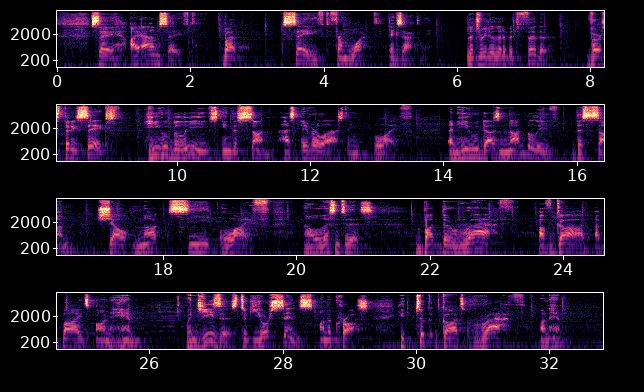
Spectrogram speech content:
say, I am saved. But saved from what exactly? Let's read a little bit further. Verse 36 He who believes in the Son has everlasting life. And he who does not believe the Son shall not see life. Now listen to this. But the wrath of God abides on him. When Jesus took your sins on the cross, he took God's wrath on him.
